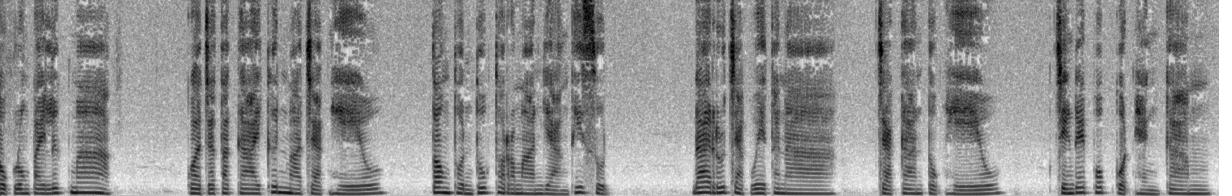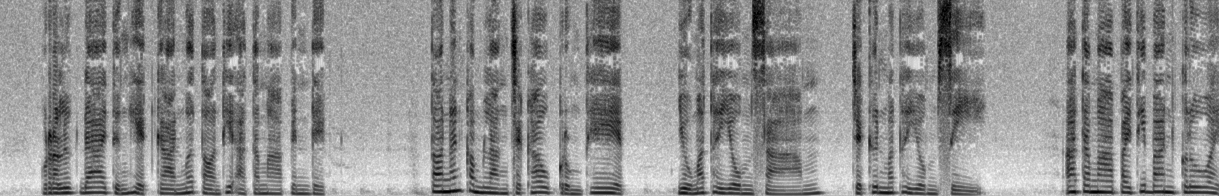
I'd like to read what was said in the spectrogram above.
ตกลงไปลึกมาก กว่าจะตะกายขึ้นมาจากเหว ต้องทนทุกข์ทรมานอย่างที่สุด ได้รู้จักเวทนา จากการตกเหว จึงได้พบกฎแห่งกรรม ระลึกได้ถึงเหตุการณ์เมื่อตอนที่อาตมาเป็นเด็ก ตอนนั้นกำลังจะเข้ากรุงเทพ อยู่มัธยมสามจะขึ้นมัธยมสี่อาตมาไปที่บ้านกล้วย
